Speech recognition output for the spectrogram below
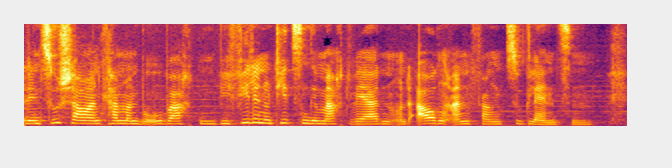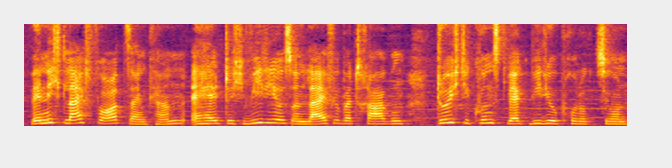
den Zuschauern kann man beobachten, wie viele Notizen gemacht werden und Augen anfangen zu glänzen. Wer nicht live vor Ort sein kann, erhält durch Videos und Live-Übertragung durch die Kunstwerk-Videoproduktion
